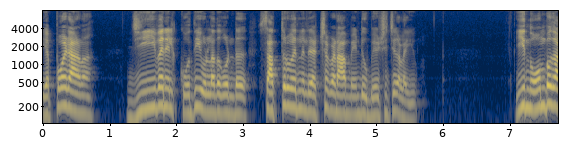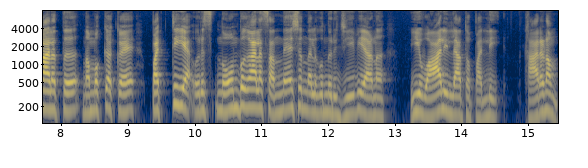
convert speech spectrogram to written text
എപ്പോഴാണ് ജീവനിൽ കൊതിയുള്ളത് കൊണ്ട് ശത്രുവിൽ രക്ഷപ്പെടാൻ വേണ്ടി ഉപേക്ഷിച്ച് കളയും? ഈ നോമ്പുകാലത്ത് നമുക്കൊക്കെ പറ്റിയ ഒരു നോമ്പുകാല സന്ദേശം നൽകുന്ന ഒരു ജീവിയാണ് ഈ വാലില്ലാത്ത പല്ലി. കാരണം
